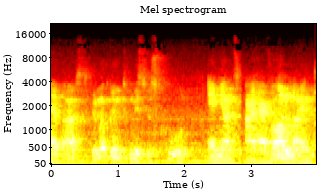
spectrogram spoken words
have asked, you're not going to miss your school. Amy answered, I have online.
